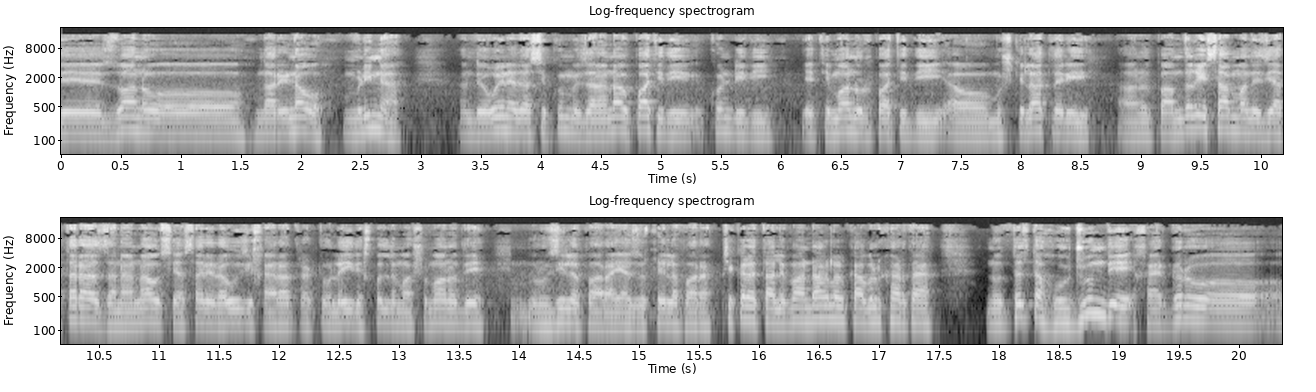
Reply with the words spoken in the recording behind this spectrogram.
د ځوانو نارینهوو مړینه، د هغوی نه داسې کومې زنانهوې پاتې دي، کونډې دي، یتیمان ورپاتې دي او مشکلات لري نو په همدغه حساب باندې زیاتره زنانه او سیاسره راوځي خیرات راټولي د خپل ماشومانو د روزي لپاره یا زوقې لپاره چې کله طالبان راغلل کابل ښار ته نو دلته هجوم دی خیرګرو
